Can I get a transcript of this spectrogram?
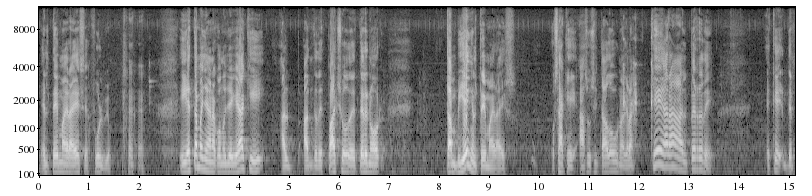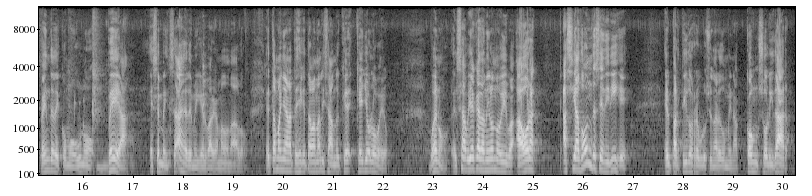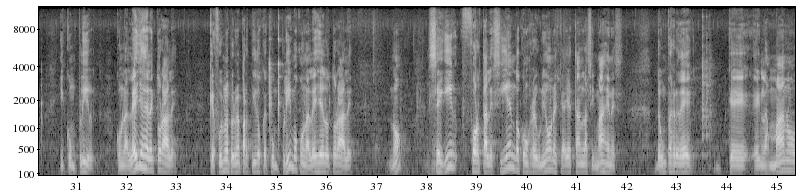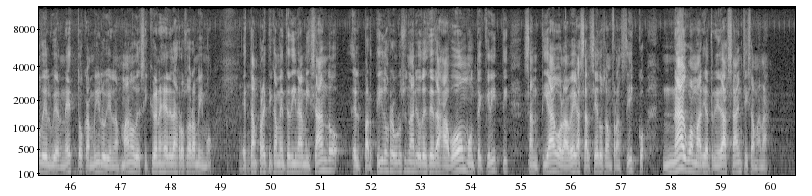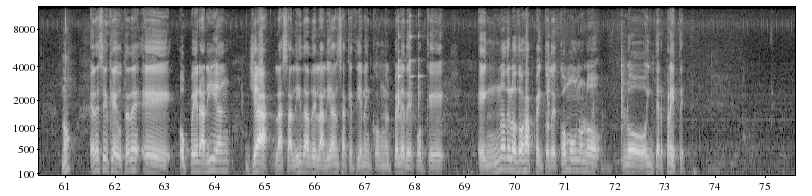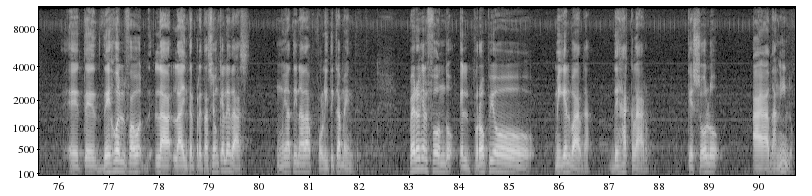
el tema era ese, Fulvio. y esta mañana, cuando llegué aquí, al antedespacho de Telenor, también el tema era eso. O sea que ha suscitado una gran... ¿Qué hará el PRD? Es que depende de cómo uno vea ese mensaje de Miguel Vargas Maldonado. Esta mañana te dije que estaba analizando y que, yo lo veo. Bueno, él sabía que Danilo no iba. Ahora, ¿hacia dónde se dirige el Partido Revolucionario Dominicano? Consolidar y cumplir con las leyes electorales, que fuimos el primer partido que cumplimos con las leyes electorales, ¿no? Seguir fortaleciendo con reuniones, que ahí están las imágenes de un PRD que en las manos de Luis Ernesto Camilo y en las manos de Siquio NG de la Rosa ahora mismo, están prácticamente dinamizando el Partido Revolucionario desde Dajabón, Montecristi, Santiago, La Vega, Salcedo, San Francisco, Nagua, María Trinidad Sánchez y Samaná. ¿No? Es decir, que ustedes eh, operarían ya la salida de la alianza que tienen con el PLD porque en uno de los dos aspectos de cómo uno lo, lo interprete, eh, te dejo el favor, la, la interpretación que le das, muy atinada políticamente, pero en el fondo el propio Miguel Vargas deja claro que solo a Danilo,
